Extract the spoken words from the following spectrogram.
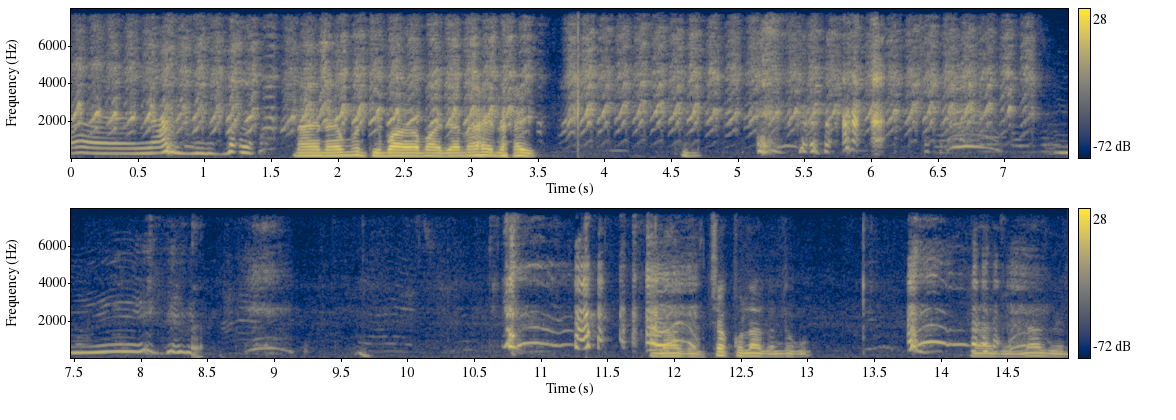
नाही नाही म्हणती बाळा माझ्या नाही नाही. लागल चाकू लागल लगू लागेल लागेल.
